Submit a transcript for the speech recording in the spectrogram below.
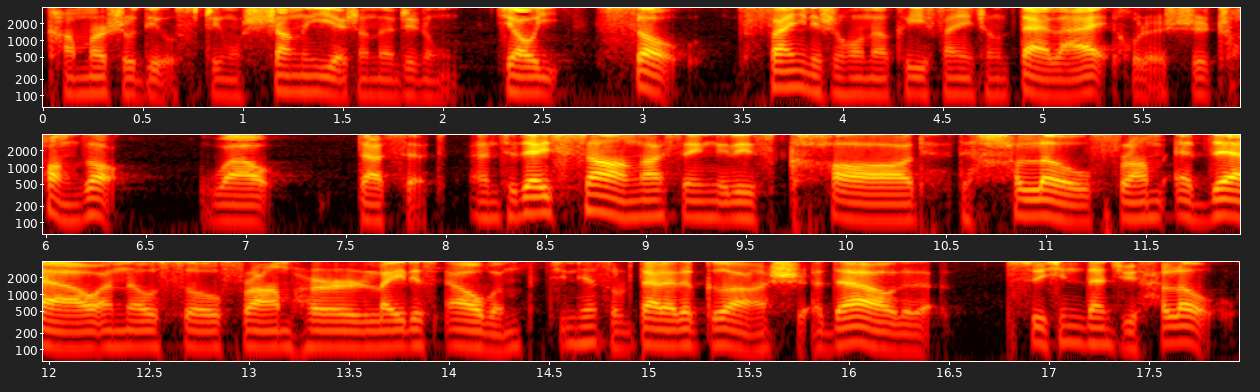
commercial deals 这种商业上的这种交易。So 翻译的时候呢，可以翻译成带来或者是创造。Well, that's it. And today's song, I think it is called "The Hello" from Adele, and also from her latest album. 今天所带来的歌啊，是 Adele 的最新单曲《Hello》，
